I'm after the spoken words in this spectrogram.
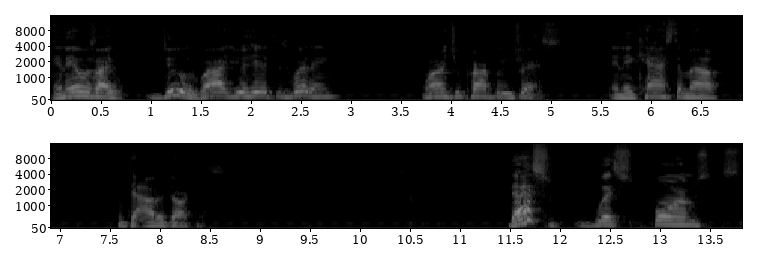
and it was like, dude, why you're here at this wedding? Why aren't you properly dressed? And they cast him out into outer darkness. That's what forms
